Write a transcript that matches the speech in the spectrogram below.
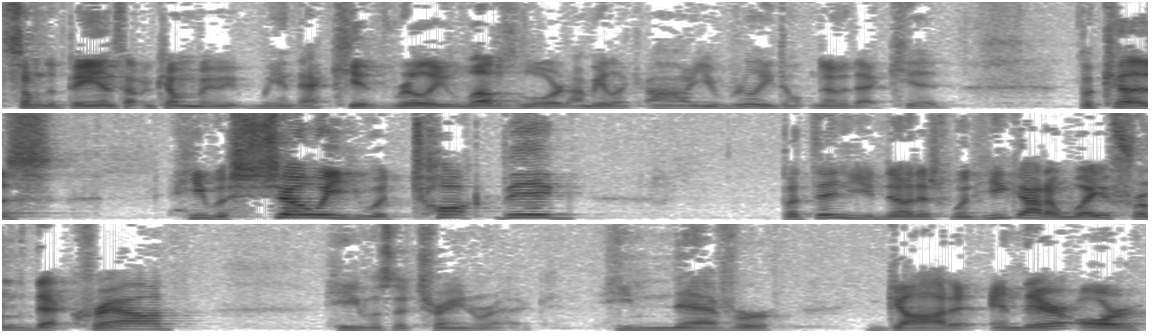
some of the bands that would come, man, that kid really loves the Lord. And I'd be like, oh, you really don't know that kid. Because he was showy, he would talk big, but then you notice when he got away from that crowd, he was a train wreck. He never got it. And there are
